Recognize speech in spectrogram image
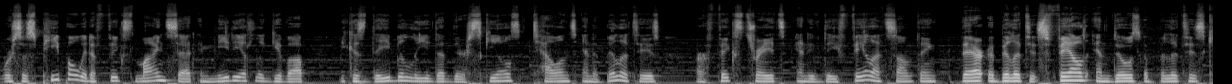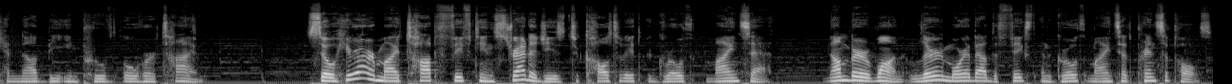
versus people with a fixed mindset immediately give up because they believe that their skills, talents, and abilities are fixed traits, and if they fail at something, their abilities failed and those abilities cannot be improved over time. So, here are my top 15 strategies to cultivate a growth mindset. Number 1 Learn more about the fixed and growth mindset principles.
